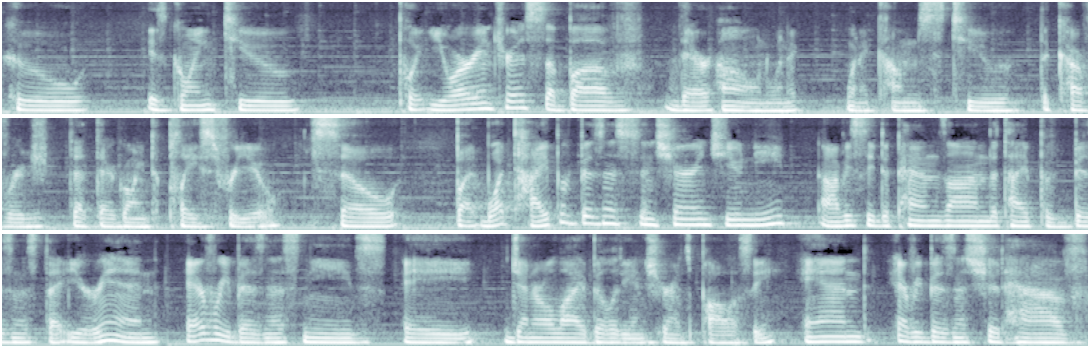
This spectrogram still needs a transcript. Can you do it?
who is going to put your interests above their own when it when it comes to the coverage that they're going to place for you. So, but what type of business insurance you need obviously depends on the type of business that you're in. Every business needs a general liability insurance policy, and every business should have,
